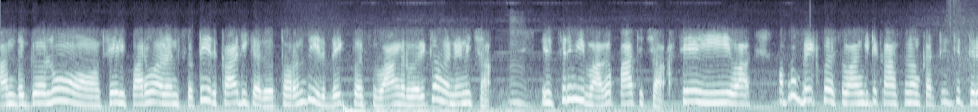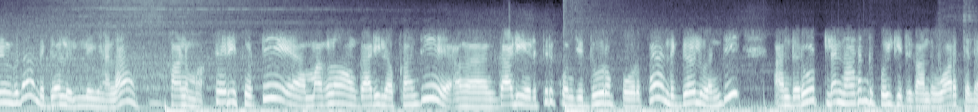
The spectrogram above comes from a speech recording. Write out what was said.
அந்த கேர்ளும் சரி பரவாயில்லன்னு சொல்லிட்டு இது காடி கதவை திறந்து இது பிரேக்ஃபாஸ்ட் வாங்குற வரைக்கும் அவன் நினைச்சான் இது திரும்பி மக பாத்துச்சான் சரி வா- அப்புறம் பிரேக்ஃபாஸ்ட் வாங்கிட்டு காசெல்லாம் கட்டிட்டு திரும்பி தான் அந்த கேர்ள் இல்லையால காணுமா. சரி சொல்லிட்டு மகளும் காடியில உட்காந்து காடி எடுத்துட்டு கொஞ்சம் தூரம் போறப்ப அந்த கேர்ள் வந்து அந்த ரோட்ல நடந்து போய்கிட்டு இருக்கா அந்த ஓரத்துல.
